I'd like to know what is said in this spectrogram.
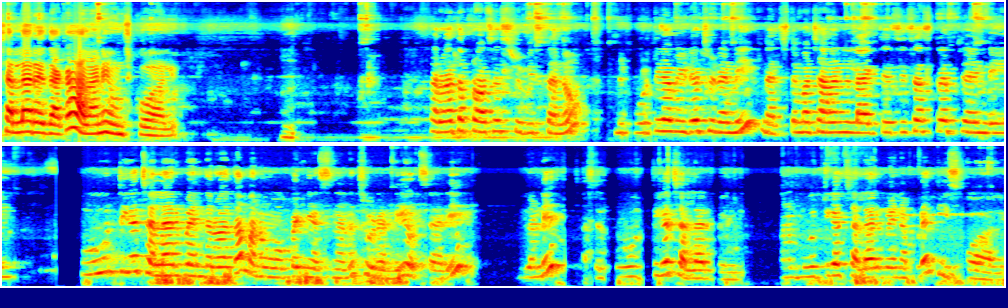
చల్లారేదాకా అలానే ఉంచుకోవాలి. తర్వాత ప్రాసెస్ చూపిస్తాను. మీరు పూర్తిగా వీడియో చూడండి. నచ్చితే మా ఛానల్ని లైక్ చేసి సబ్స్క్రైబ్ చేయండి. పూర్తిగా చల్లారిపోయిన తర్వాత మనం ఓపెన్ చేస్తున్నాను. చూడండి ఒకసారి. ఇదిగోండి. అసలు పూర్తిగా చల్లారిపోయింది. మనం పూర్తిగా చల్లారిపోయినప్పుడే తీసుకోవాలి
